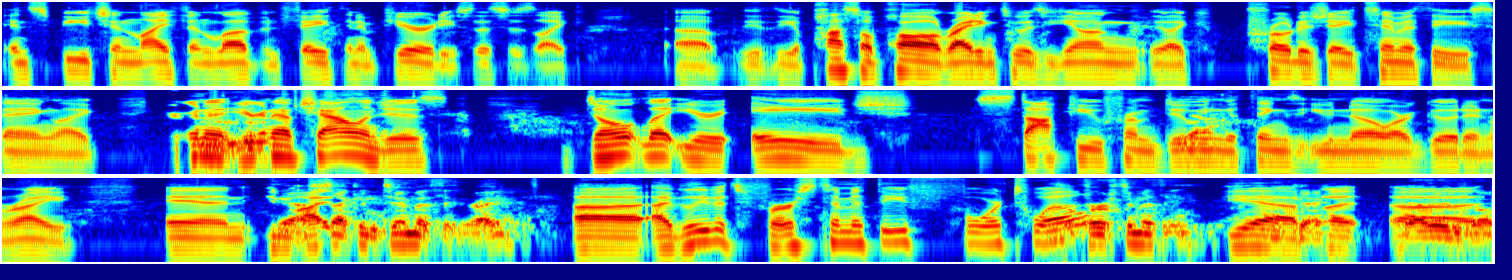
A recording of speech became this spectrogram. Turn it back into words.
in speech and life and love and faith and impurity so this is like uh, the, the apostle paul writing to his young like protege timothy saying like you're gonna you're mm-hmm. gonna have challenges. Don't let your age stop you from doing yeah. the things that you know are good and right. And you yeah, know, Second Timothy, right? Uh, I believe it's First Timothy four twelve. First Timothy. Yeah, okay. but uh,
